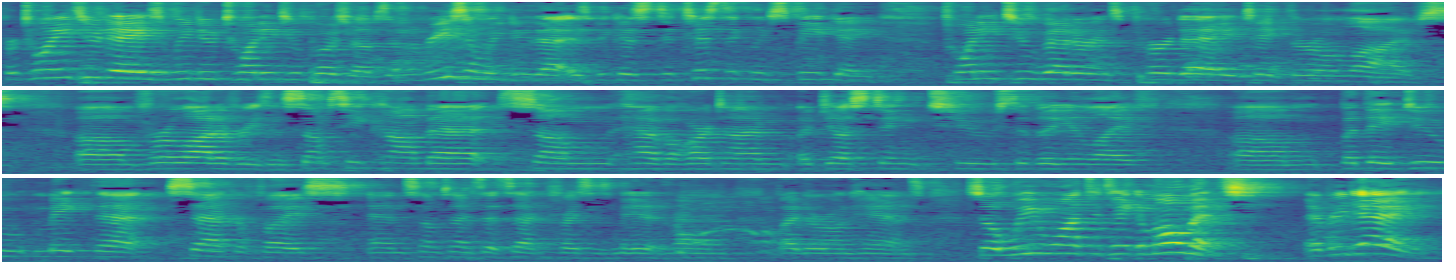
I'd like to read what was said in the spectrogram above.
for 22 days we do 22 push-ups, and the reason we do that is because statistically speaking, 22 veterans per day take their own lives um, for a lot of reasons. Some see combat, some have a hard time adjusting to civilian life, um, but they do make that sacrifice, and sometimes that sacrifice is made at home by their own hands. So we want to take a moment every day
